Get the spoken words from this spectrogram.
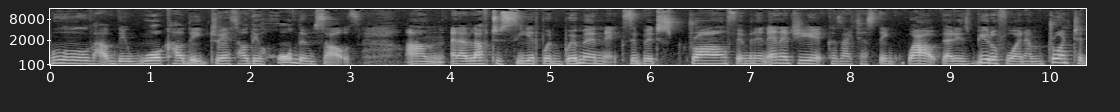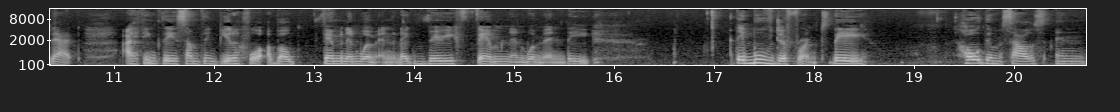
move, how they walk, how they dress, how they hold themselves. Um, and I love to see it when women exhibit strong feminine energy because I just think, wow, that is beautiful, and I'm drawn to that. I think there's something beautiful about feminine women, like very feminine women. They they move different. They hold themselves in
